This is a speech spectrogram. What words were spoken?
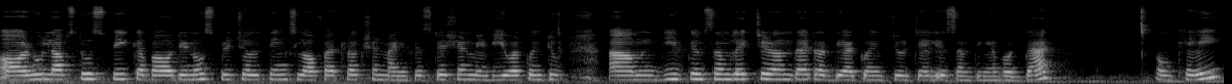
or who loves to speak about you know spiritual things law of attraction manifestation. Maybe you are going to um, give them some lecture on that or they are going to tell you something about that okay.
